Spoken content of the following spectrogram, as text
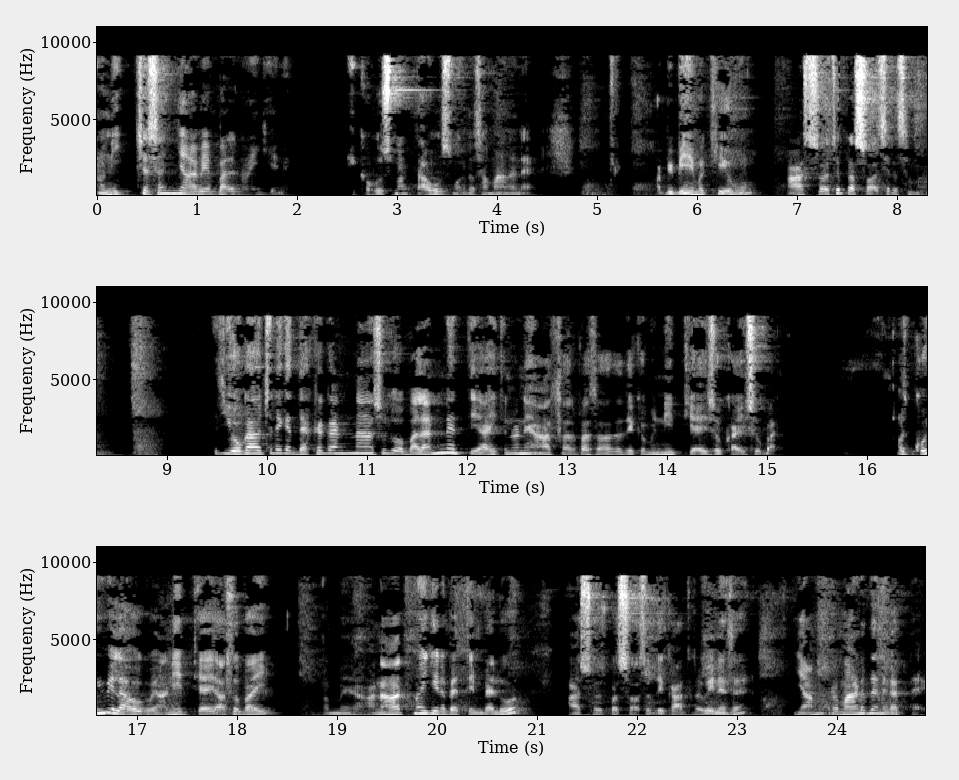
අනිච්ච සංඥාවෙන් බලනවායි කියන්නේ. එක හුස්මක් තව හුස්මකට සමාන නැහැ. අපි මෙහෙම කියමු ආස්වාද ප්‍රසවාසයට සමානයි. ඉතින් යෝගාචරයක දැක ගන්නා සුළුව බලන්නේ නැත්නම් එයා හිතනනේ ආස්වාද ප්‍රසවාස දෙකම නිට්ටයයි සුඛයි සුබයි. ඔය කොයි වෙලාවක අනිත්‍යයි අසුබයි අනාත්මයි කියන පැත්තෙන් බැලුවොත් ආස්වාද ප්‍රසවාස දෙක අතර වෙනස යම් ප්‍රමාණයක් දැනගත්තා.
